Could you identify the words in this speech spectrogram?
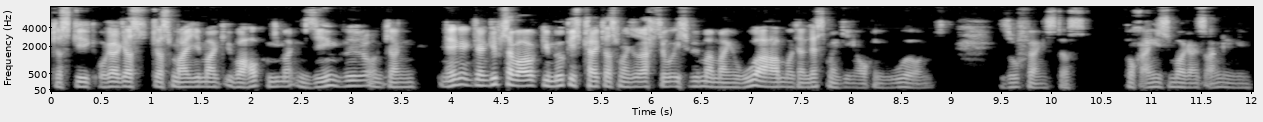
das geht, oder dass, dass mal jemand überhaupt niemanden sehen will und dann ja, dann gibt's aber auch die Möglichkeit, dass man sagt, so, ich will mal meine Ruhe haben und dann lässt man gegen auch in Ruhe und insofern ist das doch eigentlich immer ganz angenehm.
